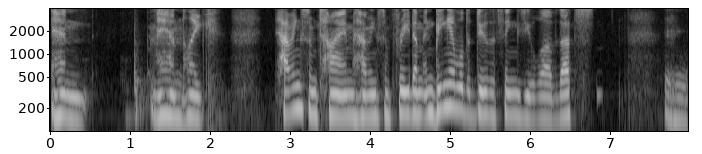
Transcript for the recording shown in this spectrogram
and man, like having some time, having some freedom, and being able to do the things you love. That's mm-hmm.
